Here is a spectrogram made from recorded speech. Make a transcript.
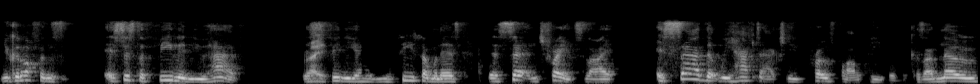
you can often, it's just a feeling you have. It's right. feeling you have. You see someone, there's, there's certain traits like, it's sad that we have to actually profile people because I know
